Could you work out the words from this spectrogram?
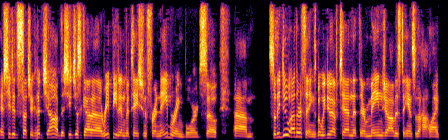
and she did such a good job that she just got a repeat invitation for a neighboring board. So um, so they do other things, but we do have 10 that their main job is to answer the hotline.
